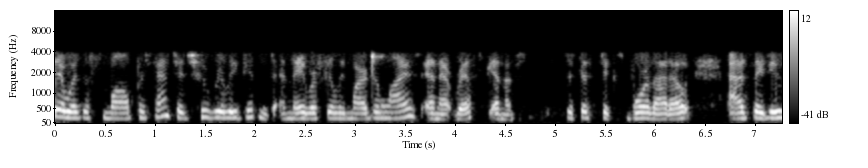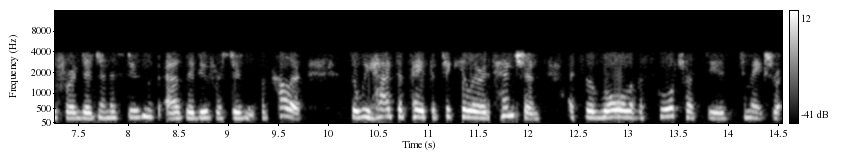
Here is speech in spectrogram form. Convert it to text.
There was a small percentage who really didn't, and they were feeling marginalized and at risk, and the statistics bore that out, as they do for Indigenous students, as they do for students of color. So we had to pay particular attention. It's the role of a school trustee is to make sure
